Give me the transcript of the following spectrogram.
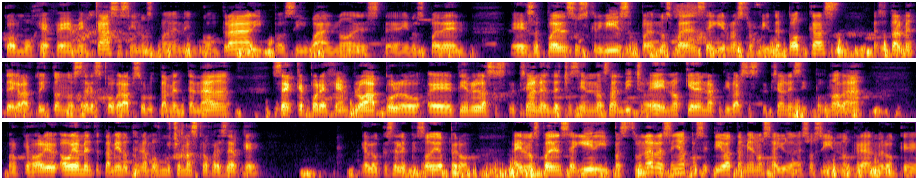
como GFM Casa, si nos pueden encontrar y pues igual, ¿no? Este, ahí nos pueden eh, se pueden suscribir, nos pueden seguir nuestro feed de podcast. Es totalmente gratuito, no se les cobra absolutamente nada. Sé que, por ejemplo, Apple eh, tiene las suscripciones. De hecho, sí nos han dicho, hey, no quieren activar suscripciones y pues no da. Porque obviamente también no tenemos mucho más que ofrecer que, que lo que es el episodio, pero ahí nos pueden seguir y pues una reseña positiva también nos ayuda. Eso sí, no créanme lo que,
